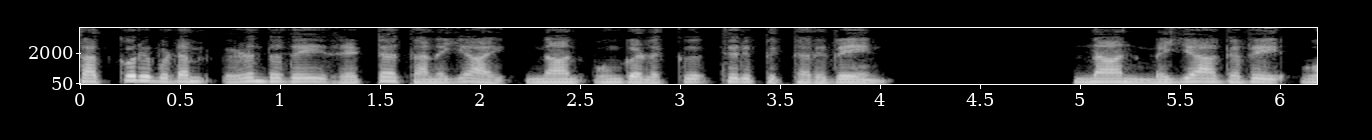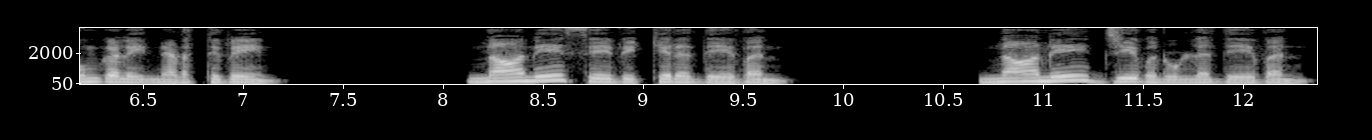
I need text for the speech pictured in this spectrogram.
சத்குருவிடம் இழந்ததை ரெட்ட தனையாய் நான் உங்களுக்கு திருப்பித் தருவேன். நான் மெய்யாகவே உங்களை நடத்துவேன். நானே சேவிக்கிற தேவன். நானே ஜீவனுள்ள தேவன்.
